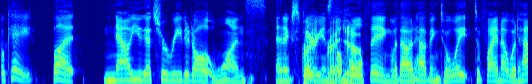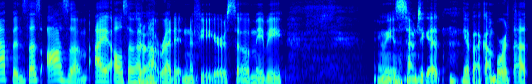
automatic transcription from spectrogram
okay, but now you get to read it all at once and experience right. the Yeah. whole thing without having to wait to find out what happens. That's awesome. I also have Yeah. not read it in a few years, so maybe maybe it's time to get get back on board that.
